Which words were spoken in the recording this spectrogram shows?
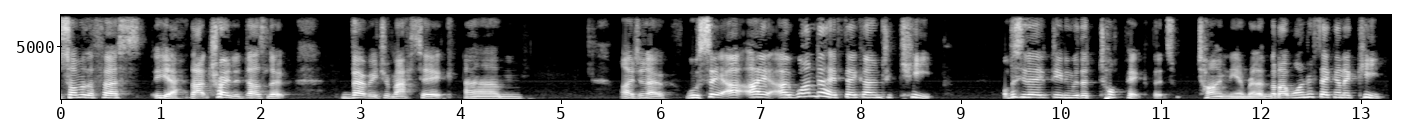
Some of the first, yeah, that trailer does look very dramatic. Um, I don't know. We'll see. I, I, I wonder if they're going to keep. Obviously, they're dealing with a topic that's timely and relevant, but I wonder if they're going to keep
